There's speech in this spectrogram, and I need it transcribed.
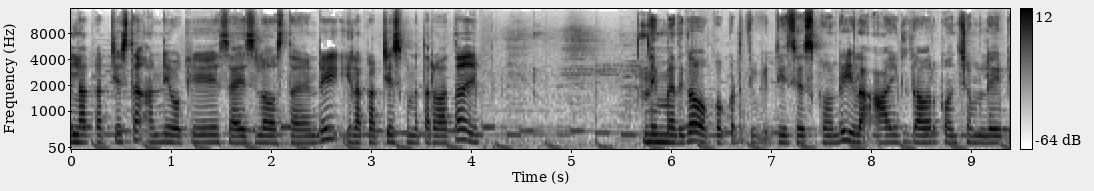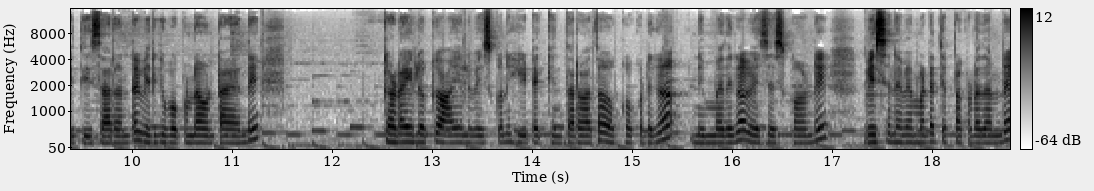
ఇలా కట్ చేస్తే అన్నీ ఒకే సైజులో వస్తాయండి. ఇలా కట్ చేసుకున్న తర్వాత నెమ్మదిగా ఒక్కొక్కటి తీసేసుకోండి. ఇలా ఆయిల్ కవర్ కొంచెం లేపి తీసారంటే విరిగిపోకుండా ఉంటాయండి. కడాయిలోకి ఆయిల్ వేసుకొని హీట్ ఎక్కిన తర్వాత ఒక్కొక్కటిగా నెమ్మదిగా వేసేసుకోండి. వేసిన వెంబటే తిప్పకూడదండి.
